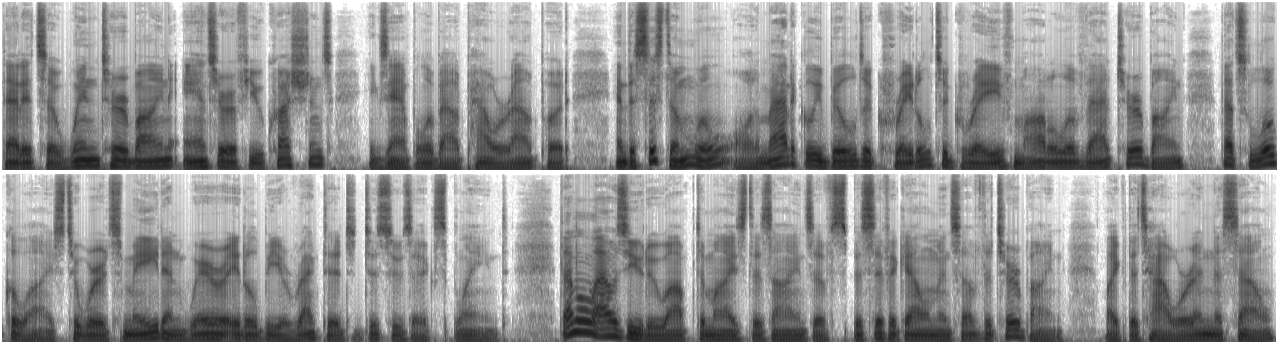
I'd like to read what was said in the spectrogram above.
that it's a wind turbine, answer a few questions, example about power output, and the system will automatically build a cradle to grave model of that turbine that's localized to where it's made and where it'll be erected, D'Souza explained. That allows you to optimize designs of specific elements of the turbine, like the tower and nacelle,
